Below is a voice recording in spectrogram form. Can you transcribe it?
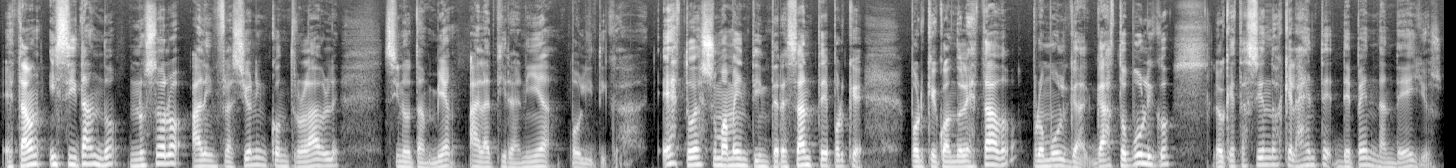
estaban incitando no solo a la inflación incontrolable, sino también a la tiranía política. Esto es sumamente interesante porque porque cuando el Estado promulga gasto público, lo que está haciendo es que la gente dependan de ellos.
